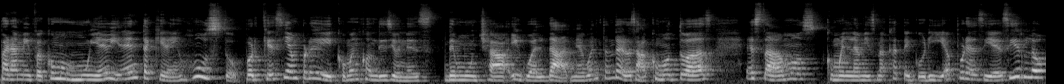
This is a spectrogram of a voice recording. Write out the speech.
para mí fue como muy evidente que era injusto, porque siempre viví como en condiciones de mucha igualdad, me hago entender, o sea, como todas estábamos como en la misma categoría, por así decirlo,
